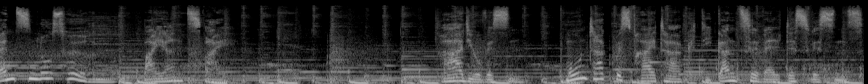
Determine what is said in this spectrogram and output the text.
Grenzenlos hören, Bayern 2. Radiowissen. Montag bis Freitag die ganze Welt des Wissens.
